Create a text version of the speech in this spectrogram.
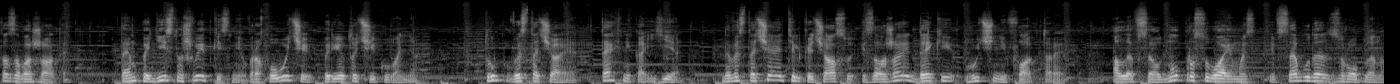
та заважати. Темпи дійсно швидкісні, враховуючи період очікування. Труб вистачає, техніка є. Не вистачає тільки часу і заважають деякі гучні фактори. Але все одно просуваємось і все буде зроблено.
